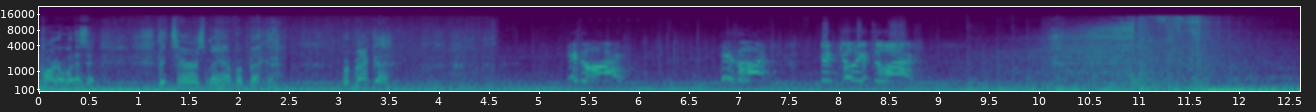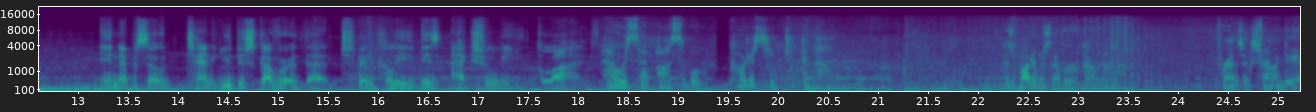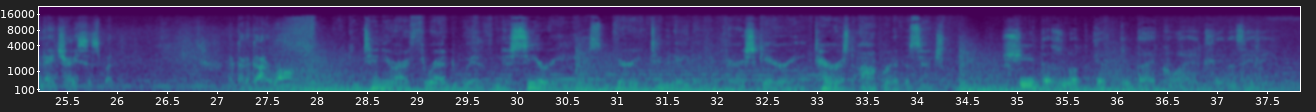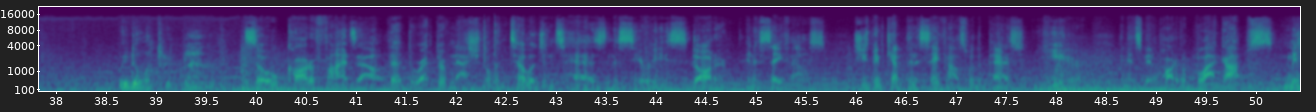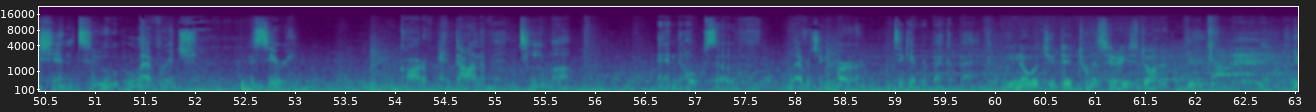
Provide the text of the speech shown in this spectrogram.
Carter, what is it? The terrorists may have Rebecca. Rebecca! He's alive! He's alive! Bin-Khalid's alive! In episode 10, you discover that Bin-Khalid is actually alive. How is that possible? Carter's team took him out. His body was never recovered. Forensics found DNA traces, but they could have got it wrong. We continue our thread with Naseri, this very intimidating and very scary terrorist operative, essentially. She does not get to die quietly, Naseri. We do what we planned. So Carter finds out the director of national intelligence has Naseri's daughter in a safe house. She's been kept in a safe house for the past year, and it's been part of a Black Ops mission to leverage Naseri. Carter and Donovan team up in hopes of leveraging her to get Rebecca back. We know what you did to Naseri's daughter. You come in! You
